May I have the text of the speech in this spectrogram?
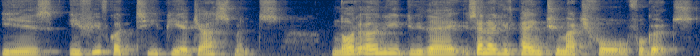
is if you've got TP adjustments, not only do they say no, you're paying too much for for goods.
